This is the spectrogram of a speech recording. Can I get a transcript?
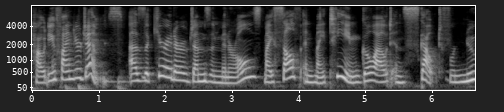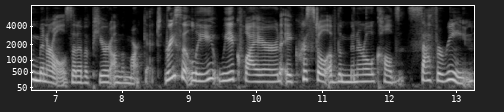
how do you find your gems? As the curator of gems and minerals, myself and my team go out and scout for new minerals that have appeared on the market. Recently, we acquired a crystal of the mineral called sapphirine,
